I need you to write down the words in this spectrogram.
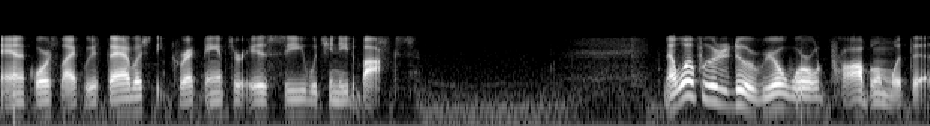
And of course, like we established, the correct answer is C, which you need a box. Now what if we were to do a real world problem with this?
